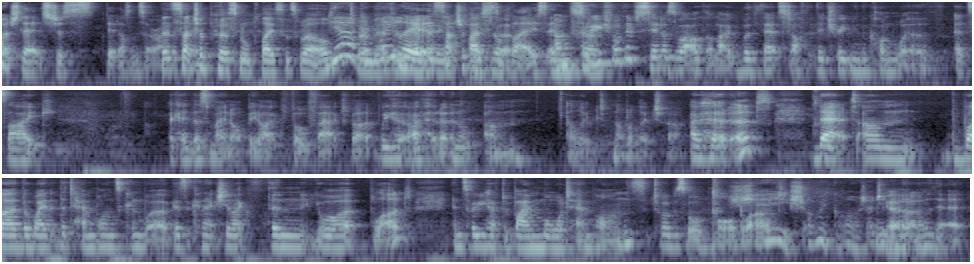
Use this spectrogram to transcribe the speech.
much. That's just, that doesn't sit right. That's with such a personal place as well. Yeah, to imagine completely. It's such a personal plastic. place. And I'm so- pretty sure they've said as well that like with that stuff that they're treating the con with, it's like okay, this may not be like full fact, but we heard I've heard it in a um a lecture not a lecture. I've heard it that um the, the way that the tampons can work is it can actually like thin your blood and so you have to buy more tampons to absorb more blood. Sheesh. Oh my gosh, I did Yeah. not know that.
